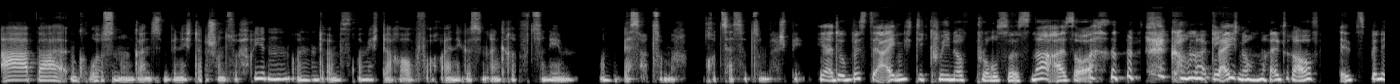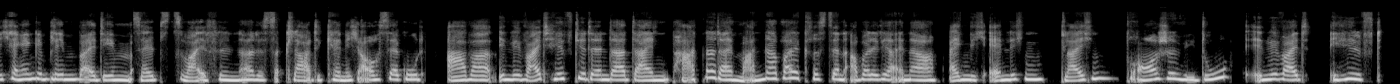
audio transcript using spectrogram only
Aber im Großen und Ganzen bin ich da schon zufrieden und ähm, freue mich darauf, auch einiges in Angriff zu nehmen und besser zu machen. Prozesse zum Beispiel. Ja, du bist ja eigentlich die Queen of Process, ne? Also kommen wir gleich nochmal drauf. Jetzt bin ich hängen geblieben bei dem Selbstzweifeln, ne? Das ist ja klar, die kenne ich auch sehr gut. Aber inwieweit hilft dir denn da dein Partner, dein Mann dabei? Christian arbeitet ja in einer eigentlich ähnlichen, gleichen Branche wie du. Inwieweit hilft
